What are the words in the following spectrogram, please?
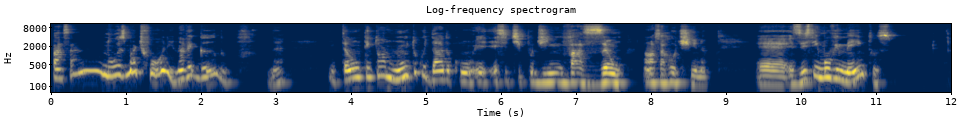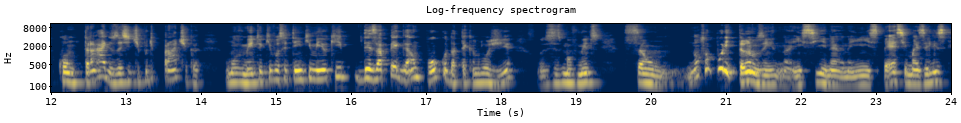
passa no smartphone, navegando. Né? Então tem que tomar muito cuidado com esse tipo de invasão na nossa rotina. É, existem movimentos contrários a esse tipo de prática. Um movimento em que você tem que meio que desapegar um pouco da tecnologia. Esses movimentos são não são puritanos em, em si, né, em espécie, mas eles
